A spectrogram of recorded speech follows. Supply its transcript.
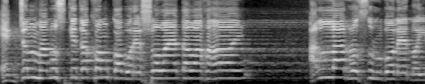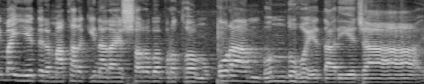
একজন মানুষকে যখন কবরের সময় দেওয়া হয় আল্লাহর রসুল বলেন, ওই মাইয়েতের মাথার কিনারায় সর্বপ্রথম কোরআন বন্ধু হয়ে দাঁড়িয়ে যায়।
